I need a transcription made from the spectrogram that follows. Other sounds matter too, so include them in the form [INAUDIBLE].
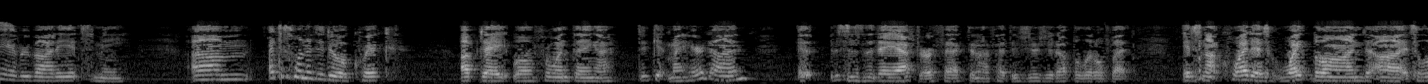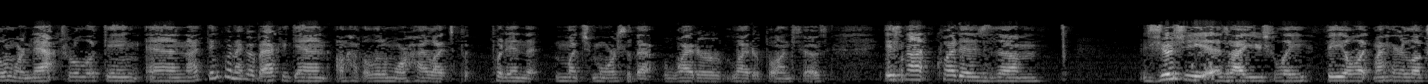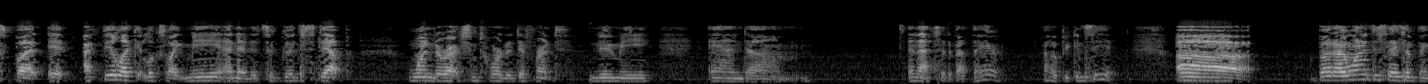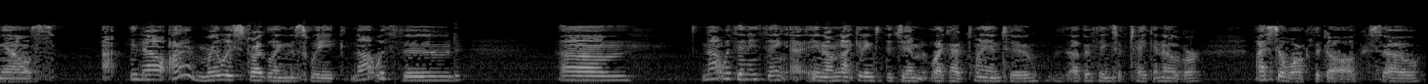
Hey everybody, it's me. Um, I just wanted to do a quick update. Well, for one thing, I did get my hair done. It, this is the day after effect, and I've had to zhuzh it up a little, but it's not quite as white blonde. Uh, it's a little more natural looking, and I think when I go back again, I'll have a little more highlights put, put in that much more so that whiter, lighter blonde shows. It's not quite as um, zhuzhy as I usually feel like my hair looks, but it I feel like it looks like me, and it, it's a good step one direction toward a different new me, and um, and that's it about the hair. I hope you can see it. Uh, but I wanted to say something else. Uh, you know, I am really struggling this week, not with food, um, not with anything. uh, You know, I'm not getting to the gym like I'd planned to. Other things have taken over. I still walk the dog, so,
